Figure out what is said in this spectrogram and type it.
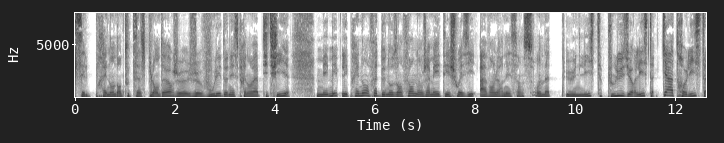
c'est le prénom dans toute sa splendeur. Je, voulais donner ce prénom à ma petite fille, mais, mais les prénoms en fait de nos enfants n'ont jamais été choisis avant leur naissance. On a une liste, plusieurs listes, quatre listes,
